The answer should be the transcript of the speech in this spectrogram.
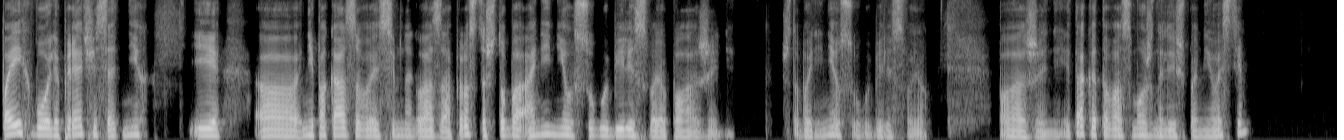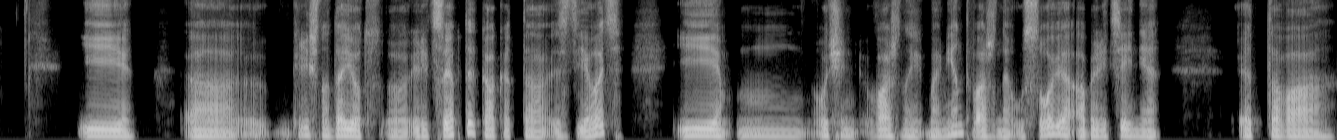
по их воле, прячась от них и э, не показываясь им на глаза, просто чтобы они не усугубили свое положение, чтобы они не усугубили свое положение. И так это возможно лишь по милости – и э, Кришна дает э, рецепты, как это сделать. И очень важный момент, важное условие обретения этого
